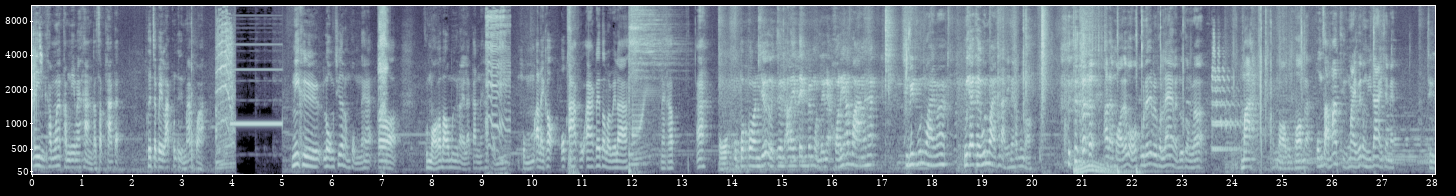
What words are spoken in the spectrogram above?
ได้ยินคำว่าคำนี้ไหมห่างกันสักพักอะเพื่อจะไปรักคนอื่นมากกว่า นี่คือโรงเชื่อดของผมนะฮะ ก็คุณหมอก็เบามือหน่อยแล้วกันนะครับผม ผมอะไรก็อกอากอกอากได้ตลอดเวลานะครับ อะโอ้อุปกรณ์เยอะเหลือเกินอะไรเต็มไปหมดเลยเนี่ย ขออนุญาตวางนะฮะ ชีวิตวุ่นวายมาก มีใครเคยวุ่นวายขนาดนี้ไหมครับคุณหมอ เอาละหมอจะบอกว่ากูน่าจะเป็นคนแรกแหละดูตรงแล้ว มาคุณหมอผมพร้อมแล้วผมสามารถถือไมค์ไว้ตรงนี้ได้ใช่ไหมถือ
